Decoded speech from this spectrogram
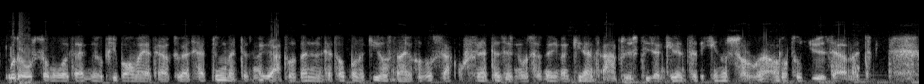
Budaország volt a legnagyobb hiba, amelyet elkövethettünk, mert ez megállt bennünket abban, hogy kihasználjuk az osztrákok felett 1849. április 19-én a Salonán aratott győzelmet.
